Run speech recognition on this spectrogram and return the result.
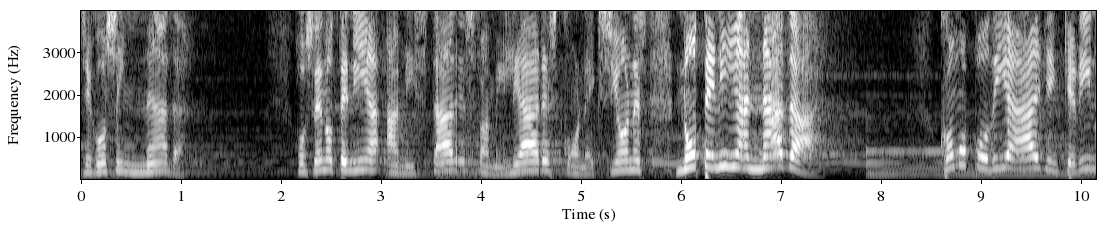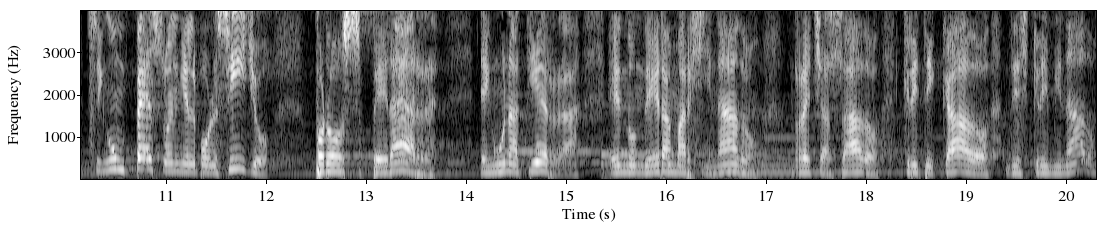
Llegó sin nada. José no tenía amistades, familiares, conexiones. No tenía nada. ¿Cómo podía alguien que vino sin un peso en el bolsillo prosperar en una tierra en donde era marginado, rechazado, criticado, discriminado?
